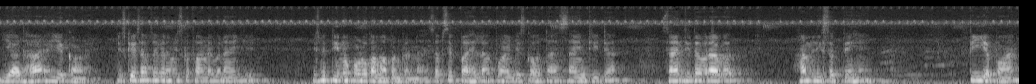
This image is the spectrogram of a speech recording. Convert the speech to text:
ये आधार है, ये कर्ण है। इसके हिसाब से अगर हम इसका फॉर्मूला बनाएँगे, इसमें तीनों कोणों का मापन करना है। सबसे पहला पॉइंट इसका होता है साइन थीटा साइन थीटा बराबर हम लिख सकते हैं पी अपान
